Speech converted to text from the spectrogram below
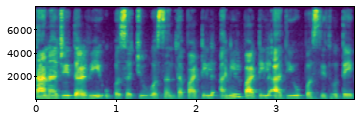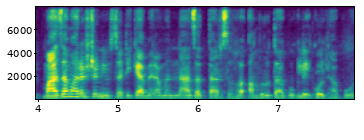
तानाजी दळवी उपसचिव वसंत पाटील अनिल पाटील आदी उपस्थित होते. माझा महाराष्ट्र न्यूजसाठी कॅमेरामन नाज अत्तारसह अमृता गुगले कोल्हापूर.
